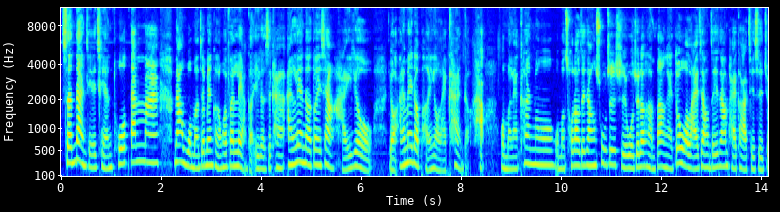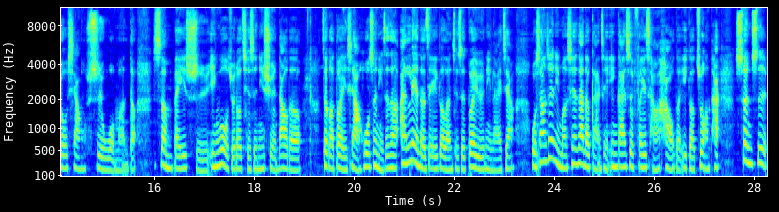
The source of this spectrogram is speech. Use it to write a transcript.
圣诞节前脱单吗？那我们这边可能会分两个，一个是看暗恋的对象，还有有暧昧的朋友来看的。好，我们来看哦，我们抽到这张数字时，我觉得很棒诶，对我来讲，这一张牌卡其实就像是我们的圣杯十，因为我觉得其实你选到的。这个对象，或是你真正暗恋的这一个人，其实对于你来讲，我相信你们现在的感情应该是非常好的一个状态，甚至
